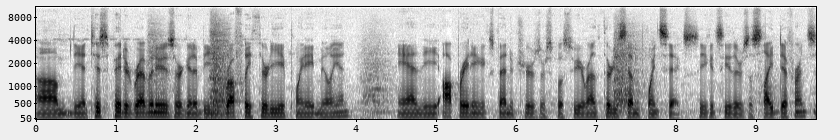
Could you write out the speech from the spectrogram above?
Um, the anticipated revenues are going to be roughly 38.8 million, and the operating expenditures are supposed to be around 37.6. So you can see there's a slight difference.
